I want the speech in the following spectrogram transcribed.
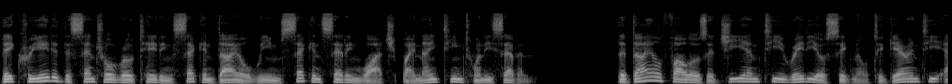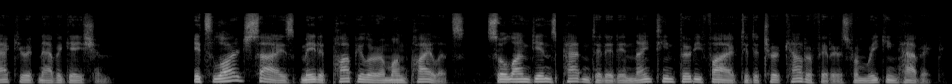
They created the central rotating second dial Weems second setting watch by 1927. The dial follows a GMT radio signal to guarantee accurate navigation. Its large size made it popular among pilots, so Longines patented it in 1935 to deter counterfeiters from wreaking havoc.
